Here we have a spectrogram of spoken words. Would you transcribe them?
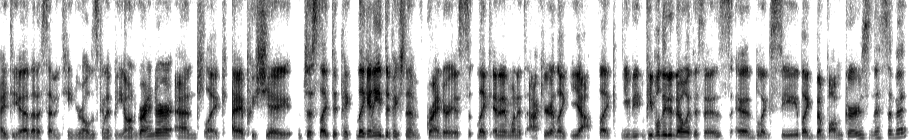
idea that a 17 year old is going to be on Grindr and like i appreciate just like depict like any depiction of Grindr is like and when it's accurate like yeah like you need people need to know what this is and like see like the bonkersness of it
